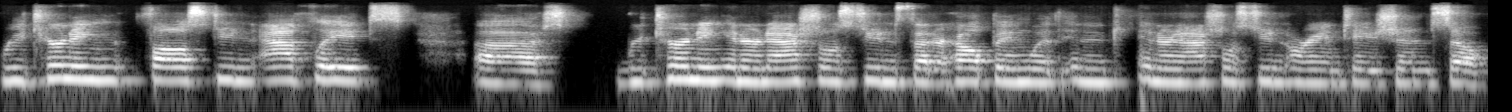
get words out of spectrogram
returning fall student athletes, uh, returning international students that are helping with in, international student orientation. So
